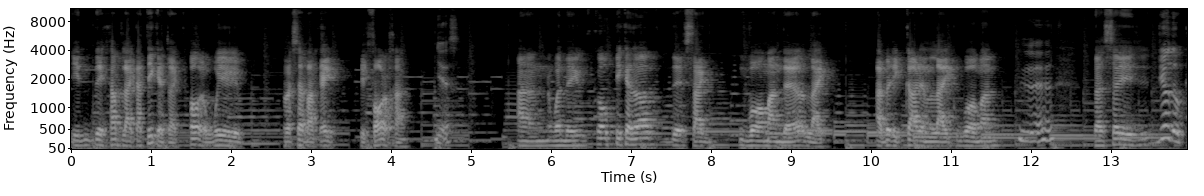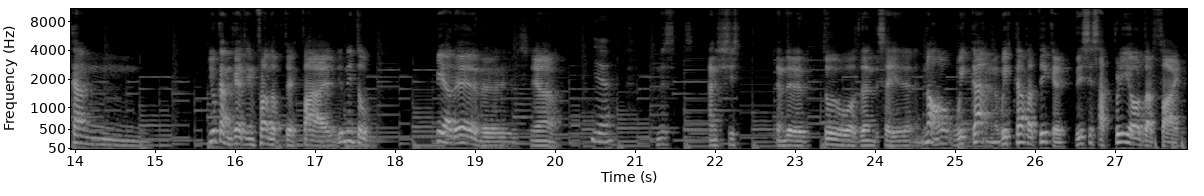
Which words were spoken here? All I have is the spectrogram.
It, they have like a ticket, like oh we reserved a cake beforehand. Yes. And when they go pick it up, there's a woman there, like a very Karen-like woman, Yeah. that say you can you can get in front of the fire. You need to be there, uh, you know. Yeah. This, and she's and the two of them say, no, we can. We have a ticket. This is a pre-order fight.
